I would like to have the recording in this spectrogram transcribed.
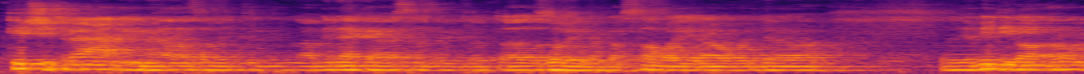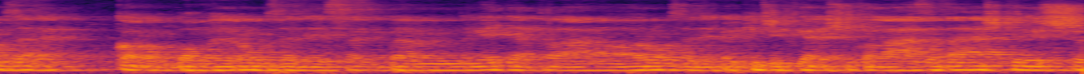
Kicsit rámímel az, amit, ami nekem eszembe jutott a Zolinak a szavaira, hogy, a, hogy mindig a rockzenekarokban, vagy a rockzenészekben, meg egyáltalán a rockzenében kicsit keressük a lázadást, és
